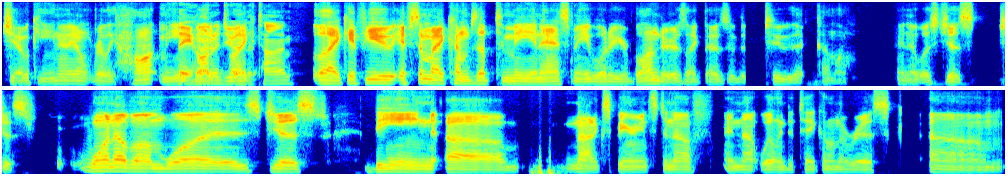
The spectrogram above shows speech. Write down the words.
joking. They don't really haunt me. they haunted you like, at the time like if you if somebody comes up to me and asks me what are your blunders like those are the two that come up and it was just just one of them was just being um not experienced enough and not willing to take on the risk um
